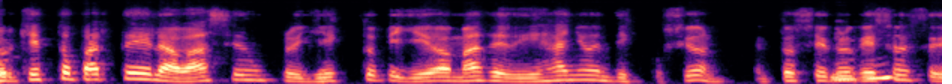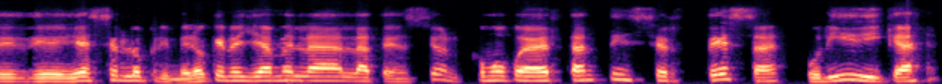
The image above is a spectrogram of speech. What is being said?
porque esto parte de la base de un proyecto que lleva más de 10 años en discusión. Entonces, yo creo que eso debería ser lo primero que nos llame la, atención. ¿Cómo puede haber tanta incerteza jurídica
